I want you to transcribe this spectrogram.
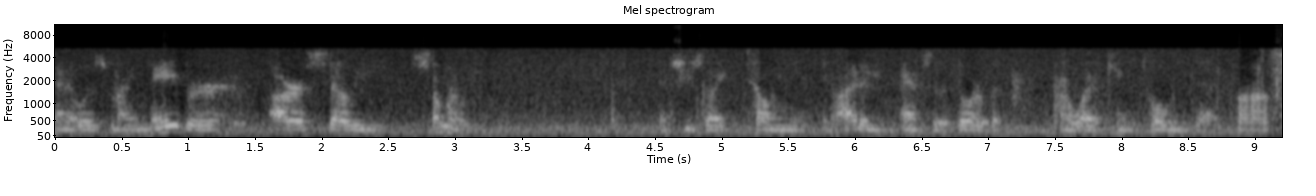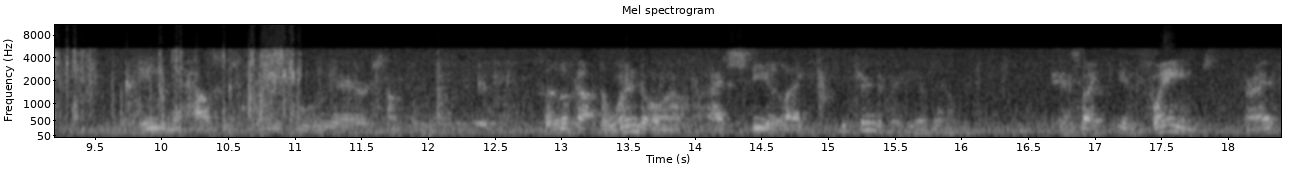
and it was my neighbor, Araceli Summerly. And she's like telling me, you know, I didn't answer the door, but my wife came and told me that, uh-huh. hey, the house is burning over there or something. So I look out the window and I see it like, you turn the radio down. It's like in flames, right?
